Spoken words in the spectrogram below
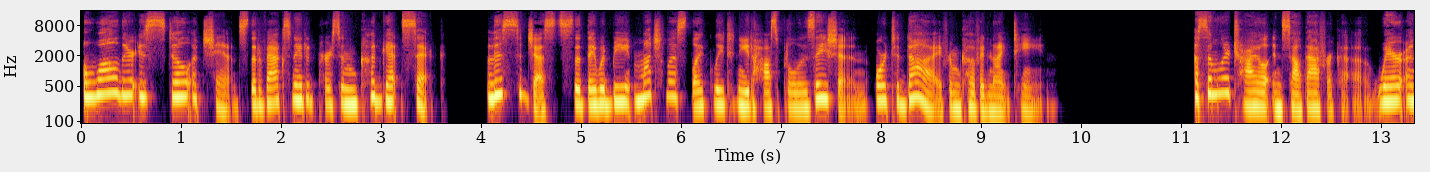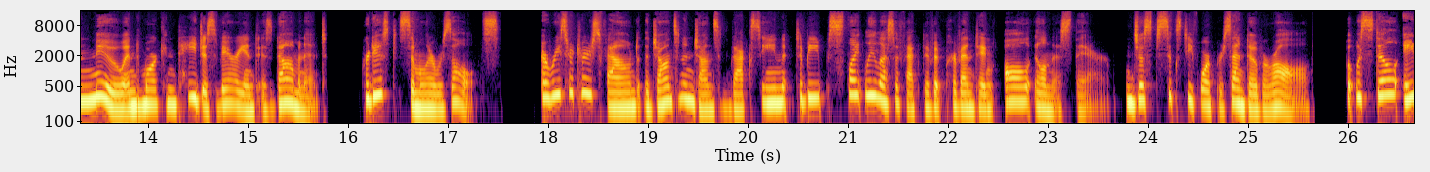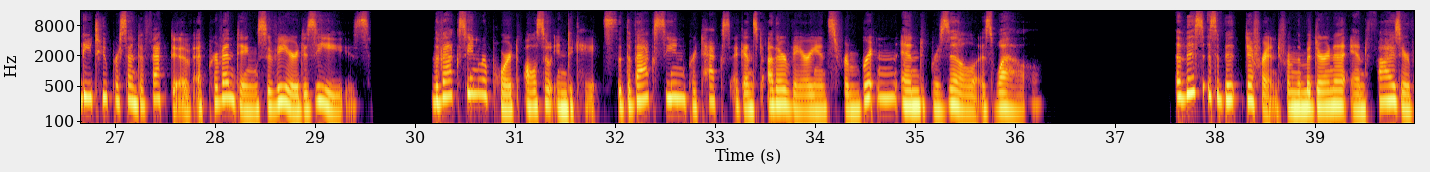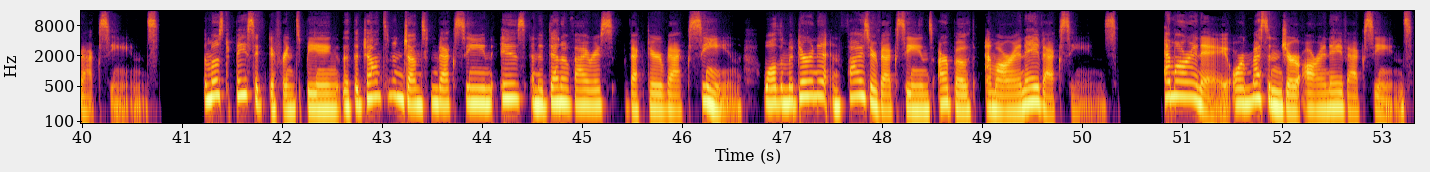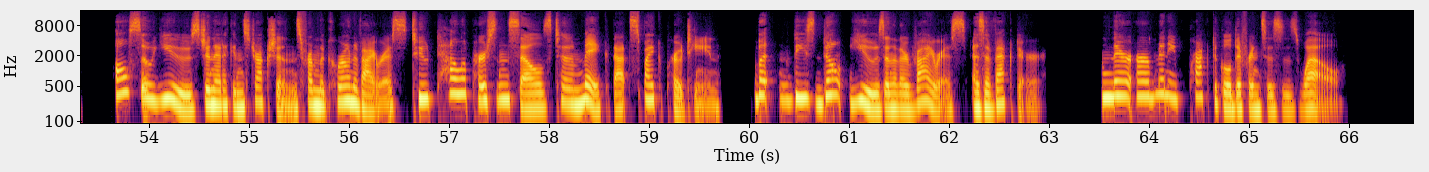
While there is still a chance that a vaccinated person could get sick, this suggests that they would be much less likely to need hospitalization or to die from COVID 19. A similar trial in South Africa, where a new and more contagious variant is dominant, produced similar results. Researchers found the Johnson & Johnson vaccine to be slightly less effective at preventing all illness there, just 64% overall, but was still 82% effective at preventing severe disease. The vaccine report also indicates that the vaccine protects against other variants from Britain and Brazil as well. This is a bit different from the Moderna and Pfizer vaccines. The most basic difference being that the Johnson & Johnson vaccine is an adenovirus vector vaccine, while the Moderna and Pfizer vaccines are both mRNA vaccines. mRNA or messenger RNA vaccines also use genetic instructions from the coronavirus to tell a person's cells to make that spike protein, but these don't use another virus as a vector. There are many practical differences as well.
